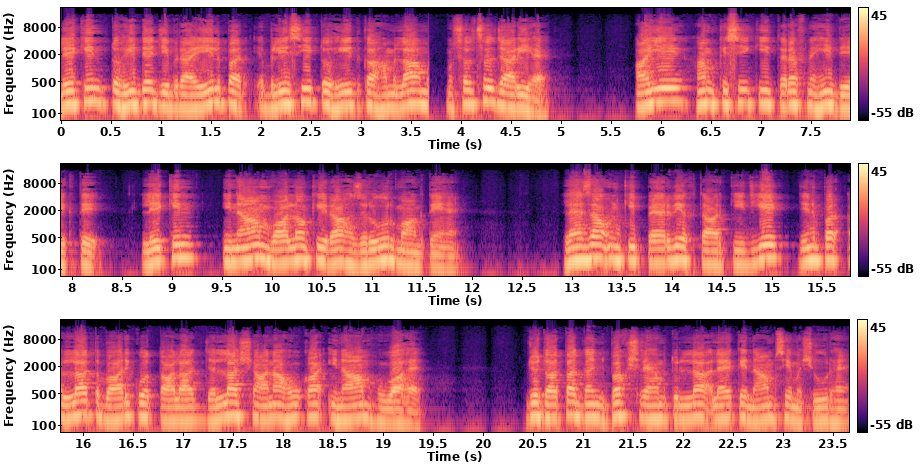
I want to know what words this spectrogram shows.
لیکن توحید جبرائیل پر ابلیسی توحید کا حملہ مسلسل جاری ہے۔ آئیے ہم کسی کی طرف نہیں دیکھتے، لیکن انعام والوں کی راہ ضرور مانگتے ہیں۔ لہذا ان کی پیروی اختیار کیجیے جن پر اللہ تبارک و تعالی جل شانہ ہو کا انعام ہوا ہے۔ جو داتا گنج بخش رحمت اللہ علیہ کے نام سے مشہور ہیں،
